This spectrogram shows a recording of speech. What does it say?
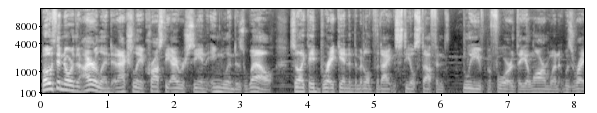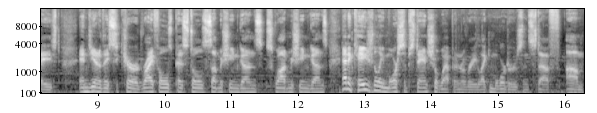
both in Northern Ireland and actually across the Irish Sea in England as well. So, like, they'd break in in the middle of the night and steal stuff and leave before the alarm when it was raised. And, you know, they secured rifles, pistols, submachine guns, squad machine guns, and occasionally more substantial weaponry like mortars and stuff. Um,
